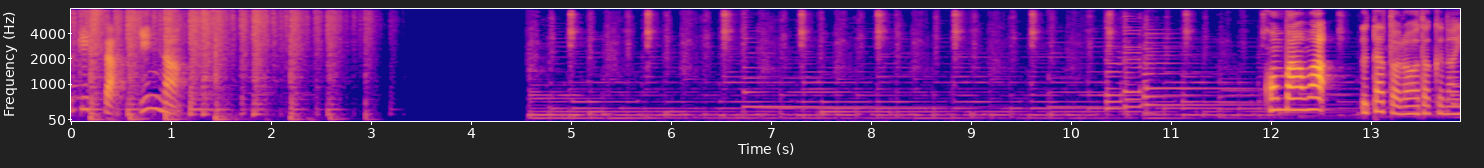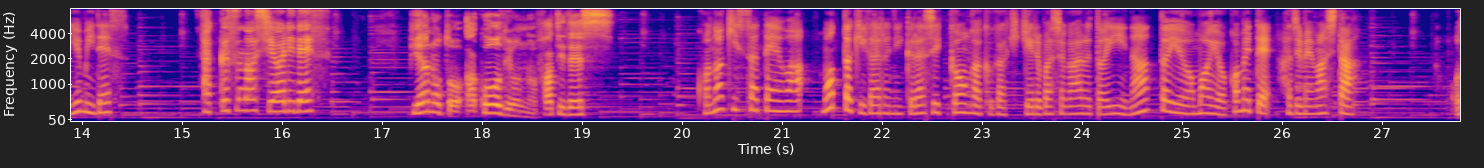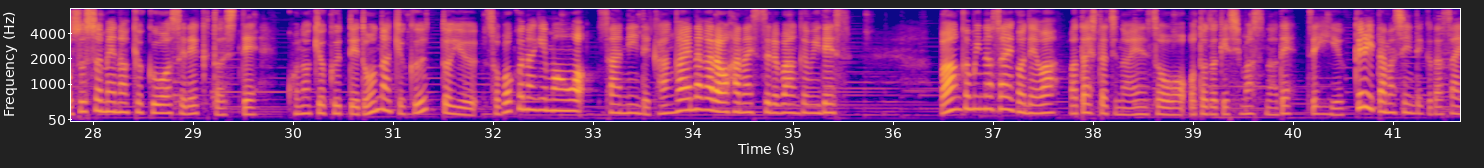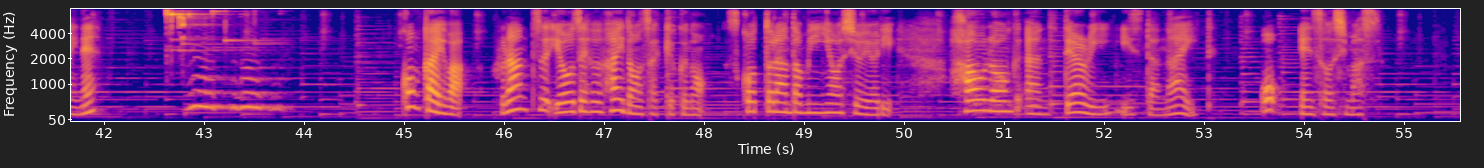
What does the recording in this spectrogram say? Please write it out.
喫茶銀南こんばんは歌と朗読のゆみですサックスのしおりです。ピアノとアコーディオンのファティです。この喫茶店はもっと気軽にクラシック音楽が聴ける場所があるといいなという思いを込めて始めましたおすすめの曲をセレクトしてこの曲ってどんな曲？という素朴な疑問を3人で考えながらお話しする番組です。番組の最後では私たちの演奏をお届けしますのでぜひゆっくり楽しんでくださいね。今回はフランツ・ヨーゼフ・ハイドン作曲のスコットランド民謡集より How Long and Dreary is the Night を演奏します。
